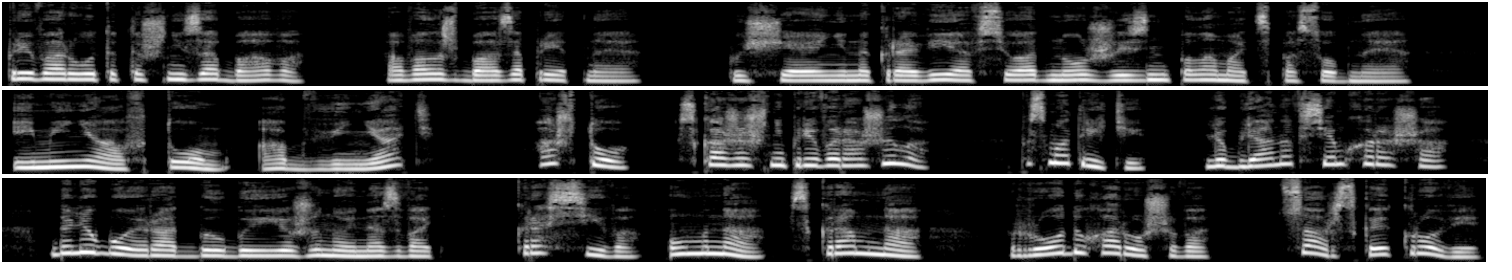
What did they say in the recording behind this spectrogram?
Приворот — это ж не забава, а волжба запретная. Пущая не на крови, а все одно жизнь поломать способная. И меня в том обвинять? А что, скажешь, не приворожила? Посмотрите, Любляна всем хороша. Да любой рад был бы ее женой назвать. Красива, умна, скромна, роду хорошего, царской крови.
